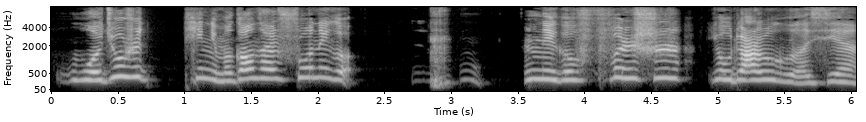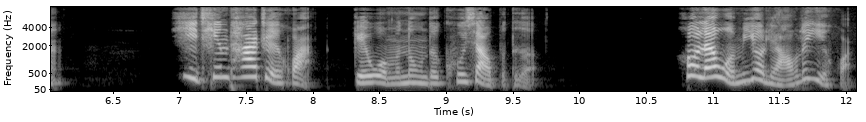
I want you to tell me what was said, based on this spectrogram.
我就是听你们刚才说那个那个分尸有点恶心。”一听他这话，给我们弄得哭笑不得。后来我们又聊了一会儿，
